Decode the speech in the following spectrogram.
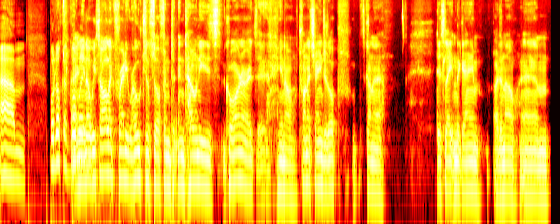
Um, but look, a good And you know, we saw like Freddie Roach and stuff in in Tony's corner. It's uh, you know trying to change it up. It's kind of this late in the game. I don't know. Um,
